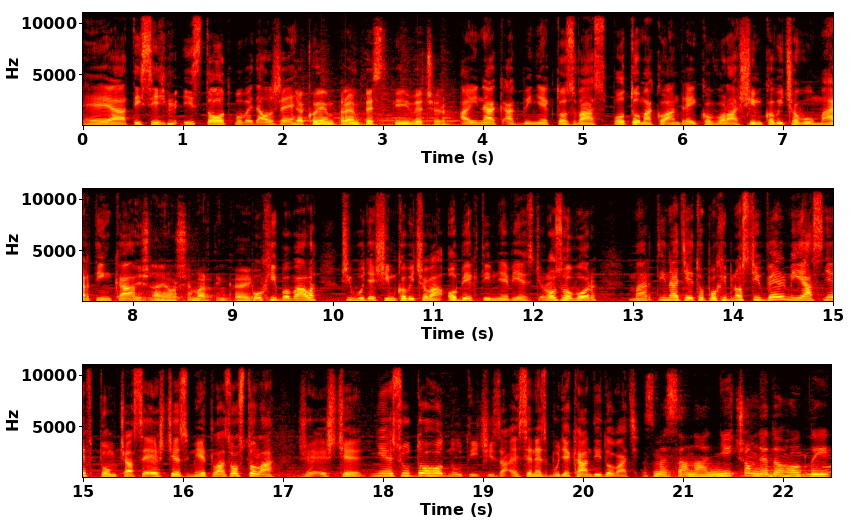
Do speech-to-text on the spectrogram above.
Hej, a ty si im isto odpovedal, že... Ďakujem, prajem pestný večer. A inak, ak by niekto z vás potom, ako Andrejko volá Šimkovičovú Martinka, Vieš, najhoršie Martinka je, pochyboval, či bude Šimkovičová objektívne viesť rozhovor, Martina tieto pochybnosti veľmi jasne v tom čase ešte zmietla zo stola, že ešte nie sú dohodnutí, či za SNS bude kandidovať. Sme sa na ničom nedohodli,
